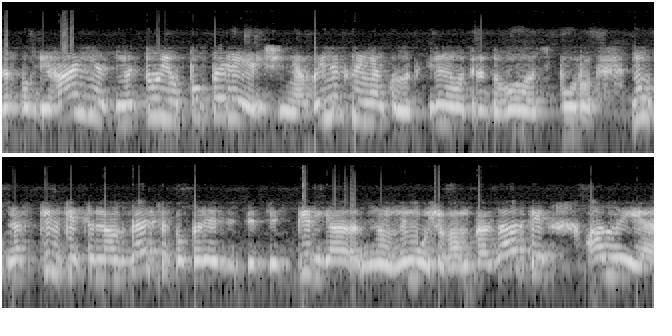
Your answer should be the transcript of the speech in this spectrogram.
запобігання з метою попередження виникнення колективного трудового спору. Ну наскільки це нам вдасться попередити цей спір, я ну не можу вам казати. Але е,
